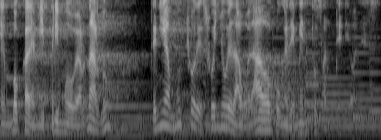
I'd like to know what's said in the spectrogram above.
en boca de mi primo Bernardo, tenía mucho de sueño elaborado con elementos anteriores.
